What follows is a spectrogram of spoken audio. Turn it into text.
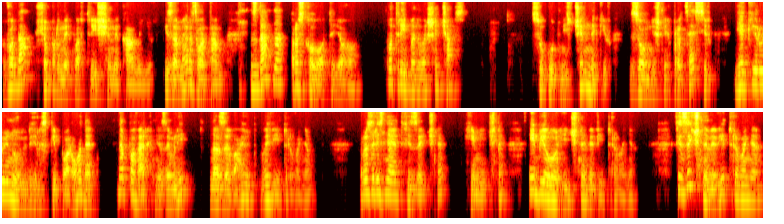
Вода, що проникла в тріщини каменю і замерзла там, здатна розколоти його. Потрібен лише час. Сукупність чинників зовнішніх процесів, які руйнують гірські породи, на поверхні землі називають вивітрюванням. Розрізняють фізичне, хімічне і біологічне вивітрювання. Фізичне вивітрювання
